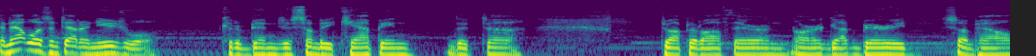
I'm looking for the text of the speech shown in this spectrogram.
and that wasn't that unusual. Could have been just somebody camping that uh, dropped it off there and or got buried somehow.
